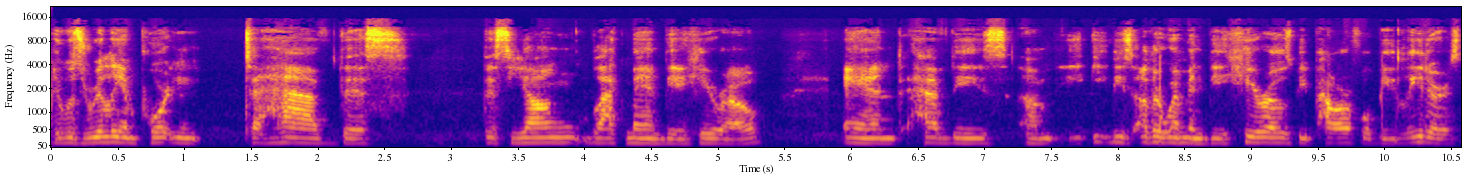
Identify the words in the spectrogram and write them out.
it was really important to have this this young black man be a hero and have these um, e- these other women be heroes, be powerful, be leaders,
